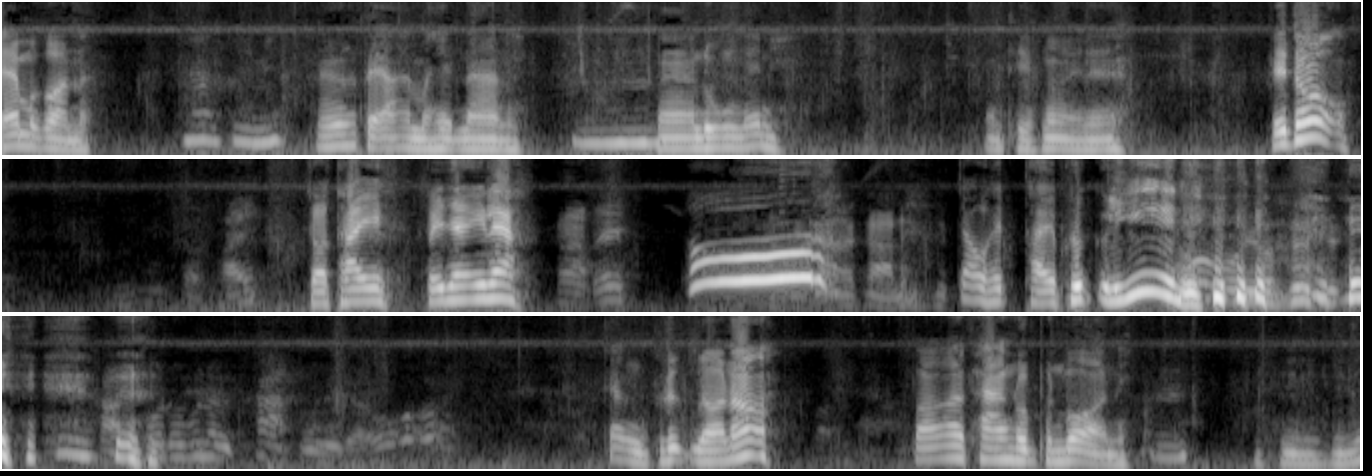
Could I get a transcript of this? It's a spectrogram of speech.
ได้เมื่อก่อนนะหน้าทีนี้เออแต่อ้ายมาเฮ็ดนานี่อืมนาลุงได้นี่มันเถียงน้อยนะเฮ้ยทุจอดไทยเป็นยังอีแล้วขาดเลยโอ้ขาดขาดเลยเจ้าเฮ็ดไทยพลึกอีหลีนี่ขาดคนเอาคนหนึ่งขาดคนหนึ่งเดี๋ยวจังพลึกแล้วเนาะป้าทางรถเพิ่นบ่อนี่อื้อหือ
